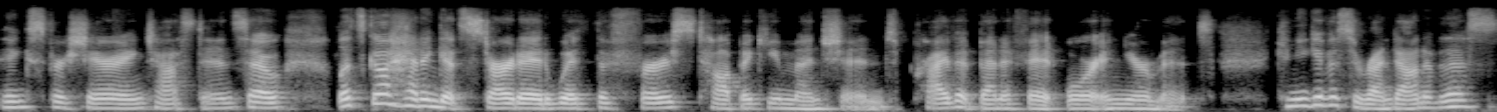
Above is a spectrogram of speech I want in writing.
Thanks for sharing, Chasten. So let's go ahead and get started with the first topic you mentioned private benefit or inurement. Can you give us a rundown of this?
